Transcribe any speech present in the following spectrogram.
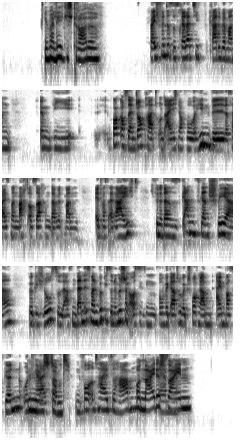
Überlege ich gerade. Weil ich finde, es ist relativ, gerade wenn man irgendwie Bock auf seinen Job hat und eigentlich noch wohin will, das heißt, man macht auch Sachen, damit man etwas erreicht. Ich finde, dann ist es ganz, ganz schwer, wirklich loszulassen. Dann ist man wirklich so eine Mischung aus diesem, wo wir gerade drüber gesprochen haben, einem was gönnen und ja, vielleicht stimmt. auch ein Vorurteil zu haben. Und neidisch ähm, sein.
